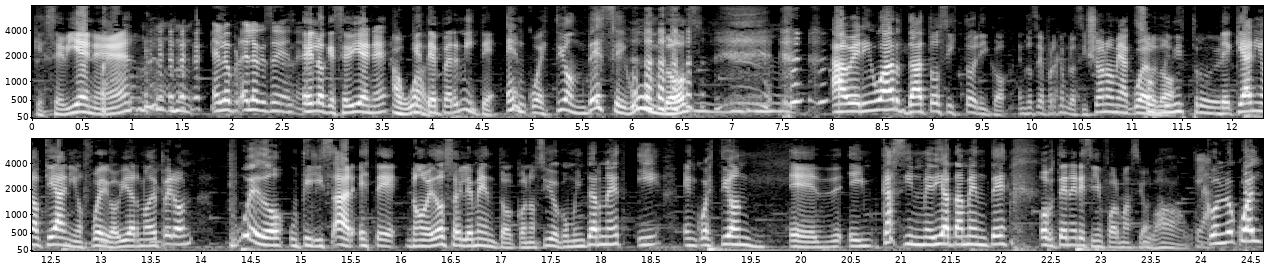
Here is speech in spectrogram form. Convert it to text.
que se viene, ¿eh? Es lo, es lo que se viene. es lo que se viene, Aguado. que te permite en cuestión de segundos averiguar datos históricos. Entonces, por ejemplo, si yo no me acuerdo de- de qué año a qué año fue el gobierno de Perón, puedo utilizar este novedoso elemento conocido como Internet y en cuestión eh, de- in- casi inmediatamente obtener esa información. Wow. Claro. Con lo cual,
